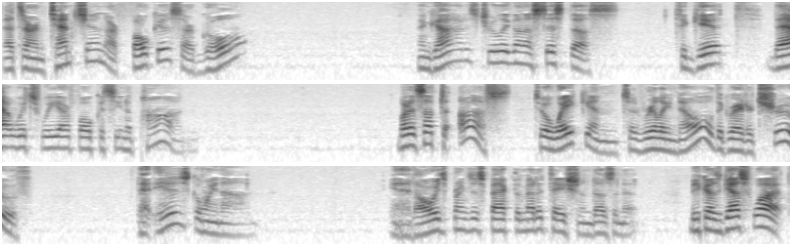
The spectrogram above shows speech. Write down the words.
that's our intention, our focus, our goal, then God is truly going to assist us to get that which we are focusing upon. But it's up to us to awaken, to really know the greater truth that is going on. And it always brings us back to meditation, doesn't it? Because guess what?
